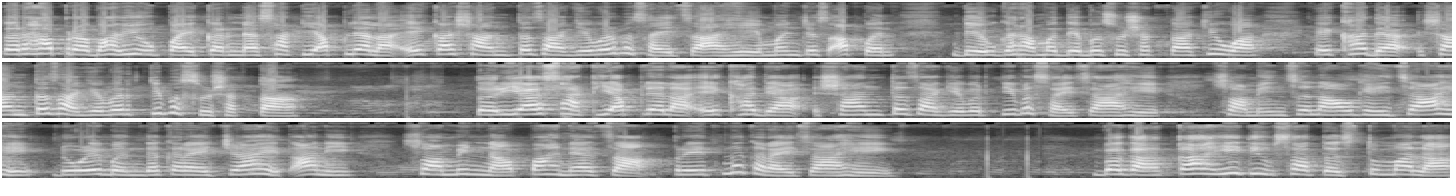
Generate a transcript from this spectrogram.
तर हा प्रभावी उपाय करण्यासाठी आपल्याला एका शांत जागेवर बसायचं आहे. म्हणजेच आपण देवघरामध्ये बसू शकता किंवा एखाद्या शांत जागेवरती बसू शकता. तर यासाठी आपल्याला एखाद्या शांत जागेवरती बसायचं आहे. स्वामींचं नाव घ्यायचं आहे डोळे बंद करायचे आहेत आणि स्वामींना पाहण्याचा प्रयत्न करायचा आहे. बघा काही दिवसातच तुम्हाला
